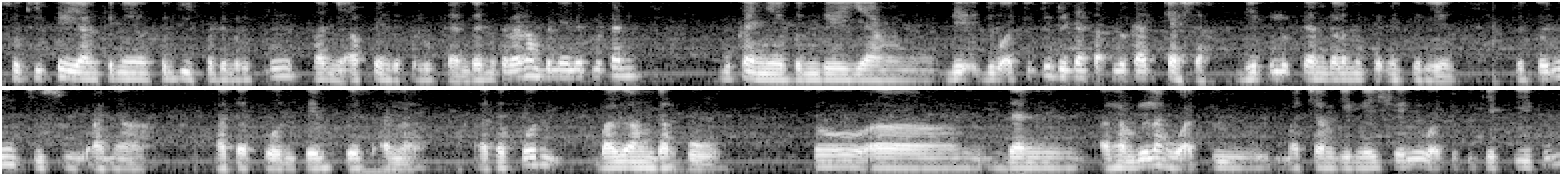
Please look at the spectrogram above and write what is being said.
So kita yang kena pergi kepada mereka tanya apa yang dia perlukan. Dan kadang-kadang benda yang dia perlukan bukannya benda yang dia, di waktu tu dia dah tak perlukan cash lah. Dia perlukan dalam bentuk material. Contohnya susu anak ataupun pampers anak ataupun barang dapur so uh, dan Alhamdulillah waktu macam di Malaysia ni waktu PKP tu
